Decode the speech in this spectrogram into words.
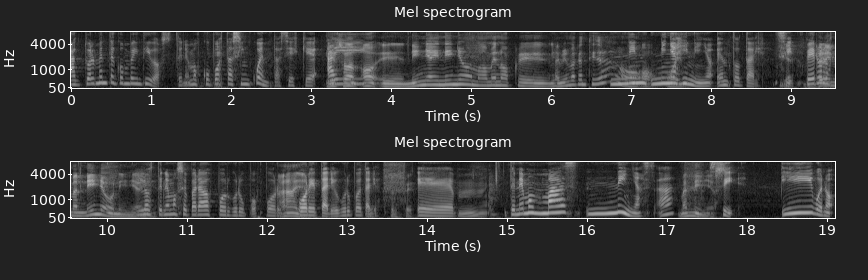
Actualmente con 22, tenemos cupo hasta 50, si es que hay... Oh, eh, ¿Niñas y niños más o menos que la misma cantidad? niñas y niños en total, sí. Pero, hay más niños o niñas? Los tenemos separados por grupos, por, ah, por etario, grupo etario. Perfecto. Eh, tenemos más niñas. ¿ah? Más niñas. Sí. Y bueno,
